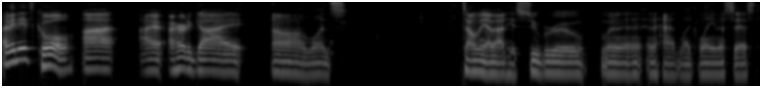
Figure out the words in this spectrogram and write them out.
I mean, it's cool. Uh, I I heard a guy uh once tell me about his Subaru when it had like lane assist,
